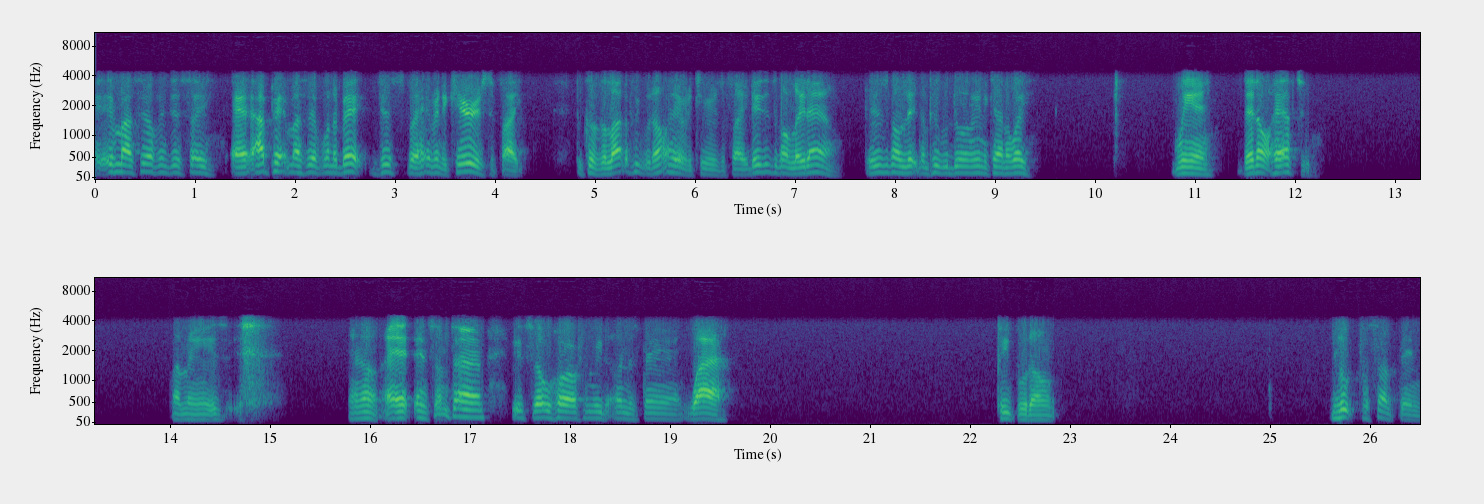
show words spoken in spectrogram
at myself and just say, and I pat myself on the back just for having the courage to fight, because a lot of people don't have the courage to fight. They're just gonna lay down. They're just gonna let them people do it any kind of way when they don't have to. I mean, it's you know, and, and sometimes it's so hard for me to understand why people don't look for something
